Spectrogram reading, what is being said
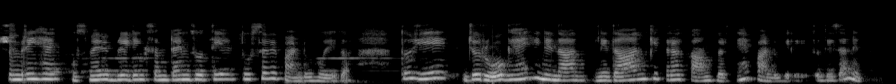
शुमरी है, उसमें भी ब्लीडिंग समटाइम्स होती है तो उससे भी पांडु होएगा। तो ये जो रोग है, ये निदान निदान की तरह काम करते हैं पांडु के लिए। तो दीजा निदान।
